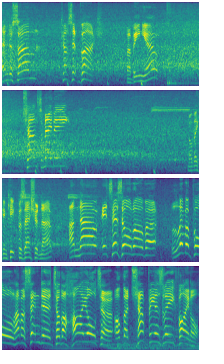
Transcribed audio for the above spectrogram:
Henderson cuts it back. Fabinho. Chance maybe. Well, they can keep possession now. And now it is all over. Liverpool have ascended to the high altar of the Champions League final.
